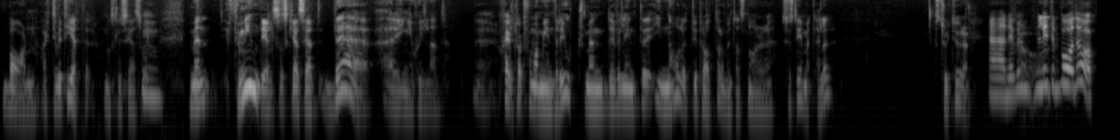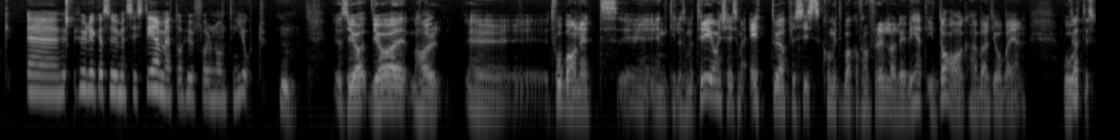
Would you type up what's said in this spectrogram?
barnaktiviteter, om man skulle säga så. Mm. Men för min del så ska jag säga att det är ingen skillnad. Eh, självklart får man mindre gjort, men det är väl inte innehållet vi pratar om, utan snarare systemet, eller? Strukturen. det är väl ja. lite både och. Eh, hur lyckas du med systemet och hur får du någonting gjort? Mm. Alltså jag, jag har eh, två barn, ett, eh, en kille som är tre och en tjej som är ett och jag har precis kommit tillbaka från föräldraledighet. Idag har jag börjat jobba igen. Och, Grattis!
